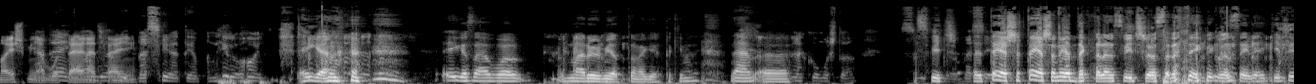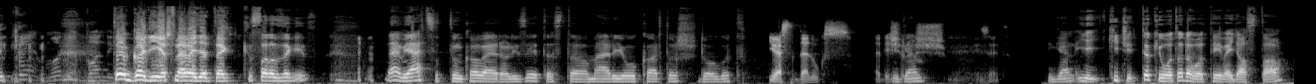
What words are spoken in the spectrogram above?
Na és milyen Hát volt tehenet annyit beszéltél Panniról, hogy Igen. Igazából már ő miatta megérte kimenni. Nem, uh, akkor most a a Switch. Teljesen, teljesen érdektelen Switchről szeretnék még beszélni egy kicsit. Tök gagyi, és ne vegyetek, szar az egész. Nem, játszottunk haverral izét, ezt a Mario kartos dolgot. Ja, ezt a Deluxe Edition-os izét. Igen, így egy kicsit, tök jó volt, oda volt téve egy asztal,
